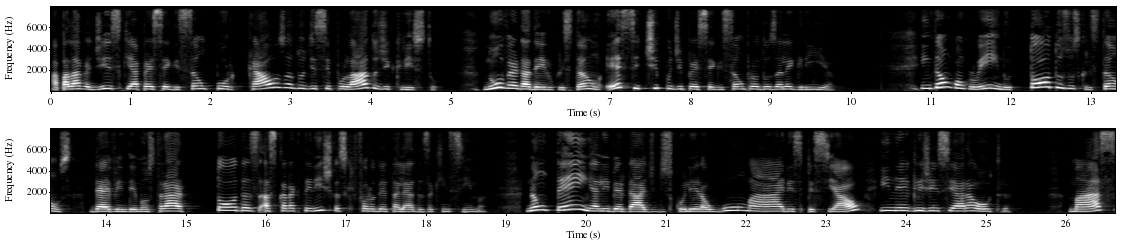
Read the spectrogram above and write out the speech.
A palavra diz que é a perseguição por causa do discipulado de Cristo. No verdadeiro cristão, esse tipo de perseguição produz alegria. Então, concluindo, todos os cristãos devem demonstrar todas as características que foram detalhadas aqui em cima não tem a liberdade de escolher alguma área especial e negligenciar a outra. Mas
